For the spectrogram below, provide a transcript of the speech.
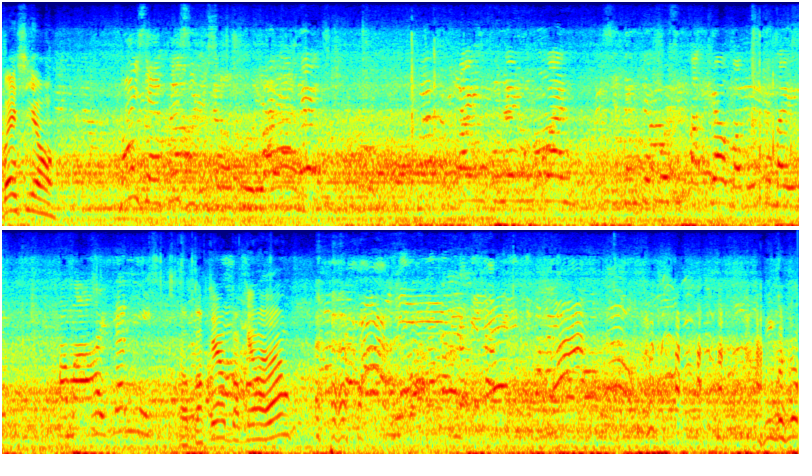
Vice nyo. Ay, siyempre, si Isoso yan. Ikayin ko na yung kwan. Presidente ko si Pacquiao, mabuti may pamahay yan eh. Oh, Pacquiao, Pacquiao lang. Ang gulo.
